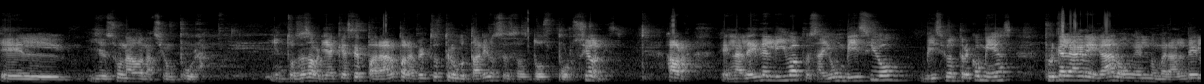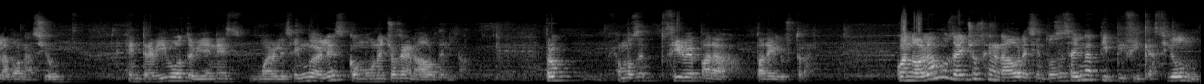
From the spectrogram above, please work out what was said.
Y es una donación pura. Y entonces habría que separar para efectos tributarios esas dos porciones. Ahora, en la ley del IVA pues hay un vicio, vicio entre comillas, porque le agregaron el numeral de la donación entre vivos de bienes muebles e inmuebles como un hecho generador del IVA. Pero, digamos, sirve para, para ilustrar. Cuando hablamos de hechos generadores y entonces hay una tipificación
